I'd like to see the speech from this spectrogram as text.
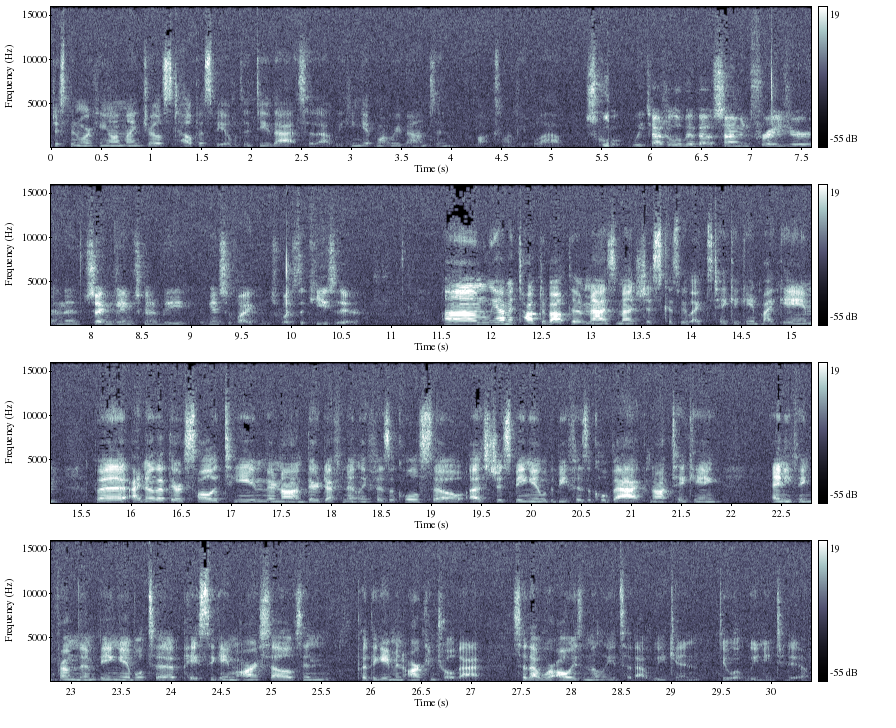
just been working on like drills to help us be able to do that so that we can get more rebounds and box more people out. School, we talked a little bit about Simon Fraser and the second game is going to be against the Vikings. What's the keys there? Um, we haven't talked about them as much just because we like to take it game by game. But I know that they're a solid team. They're not. They're definitely physical. So us just being able to be physical back, not taking anything from them, being able to pace the game ourselves and put the game in our control. That so that we're always in the lead, so that we can do what we need to do.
